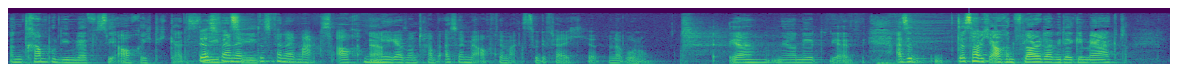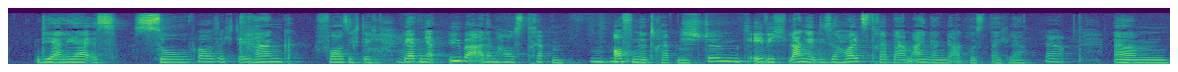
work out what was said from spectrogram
Und ein Trampolin wäre für sie auch richtig geil. Das, Das fände sie. das fände Max auch Ja. mega so ein Trampolin. Also wäre mir auch für Max zu gefährlich hier in der Wohnung. ja, ja, nee, ja. Also das habe ich auch in Florida wieder gemerkt. Die Alea ist so Vorsichtig. krank, vorsichtig. Wir hatten ja überall im Haus Treppen, Mhm. offene Treppen. Stimmt. Ewig lange, diese Holztreppe am Eingang, der Akku ist gleich leer. Ja. Ähm,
